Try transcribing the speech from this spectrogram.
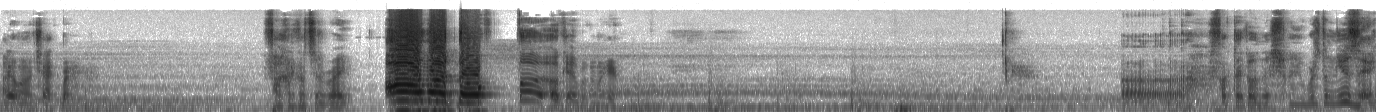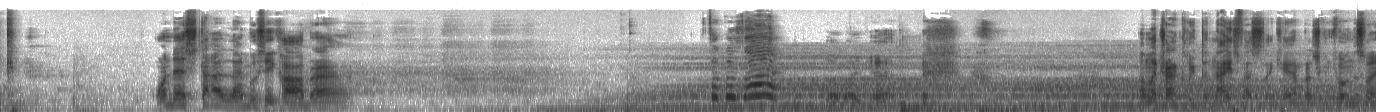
I don't want to check, bro. Fuck, I gotta go to the right. Oh, what the fuck? Okay, we're to here. Uh, fuck, did I go this way? Where's the music? ¿Dónde está la música, bruh? What was that? God. I'm like trying to click the night as fast as I can, but I'm just keep going this way.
